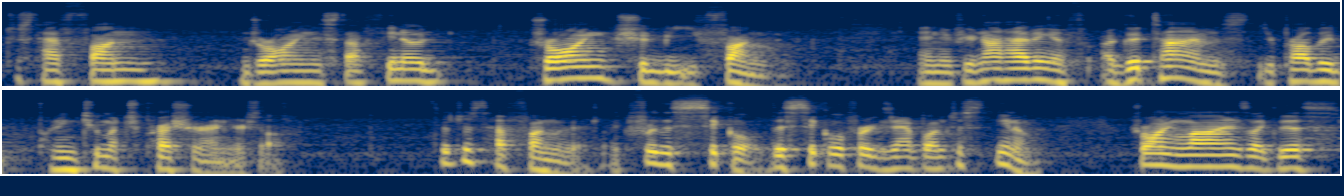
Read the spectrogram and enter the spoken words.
Just have fun drawing this stuff. You know, drawing should be fun. And if you're not having a, a, good time, you're probably putting too much pressure on yourself. So just have fun with it. Like for the sickle, this sickle, for example, I'm just, you know, drawing lines like this,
